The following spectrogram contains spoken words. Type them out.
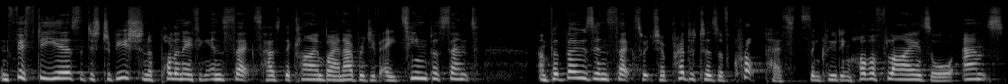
In 50 years, the distribution of pollinating insects has declined by an average of 18%, and for those insects which are predators of crop pests, including hoverflies or ants,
